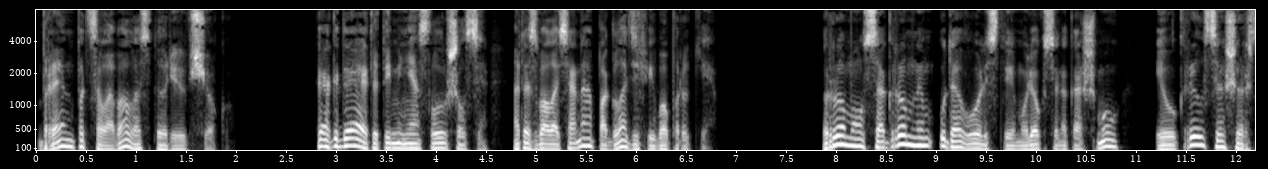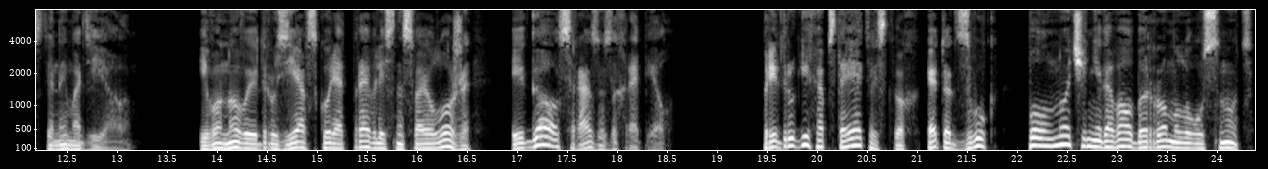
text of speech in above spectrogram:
Брен поцеловал Асторию в щеку. «Когда это ты меня слушался?» — отозвалась она, погладив его по руке. Ромул с огромным удовольствием улегся на кошму и укрылся шерстяным одеялом. Его новые друзья вскоре отправились на свое ложе, и Гал сразу захрапел. При других обстоятельствах этот звук полночи не давал бы Ромулу уснуть,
